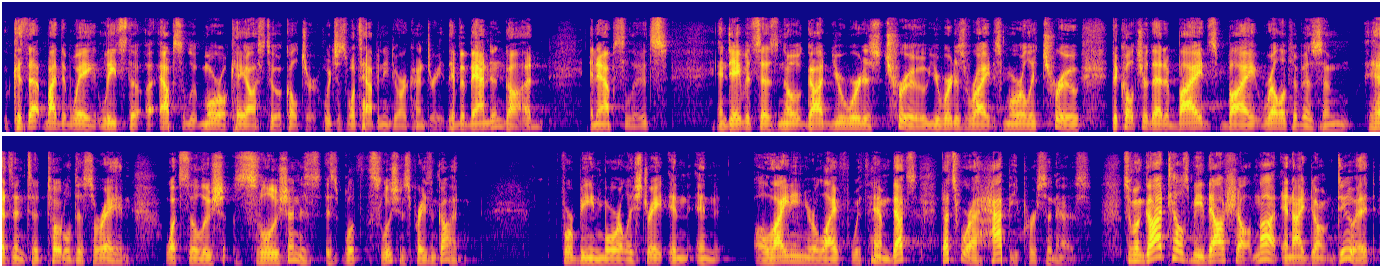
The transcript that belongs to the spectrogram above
Because that, by the way, leads to uh, absolute moral chaos to a culture, which is what's happening to our country. They've abandoned God in absolutes. And David says, No, God, your word is true. Your word is right. It's morally true. The culture that abides by relativism heads into total disarray. And what's the solution? Is, is, well, the solution is praising God for being morally straight and, and aligning your life with Him. That's, that's where a happy person is. So when God tells me, Thou shalt not, and I don't do it,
